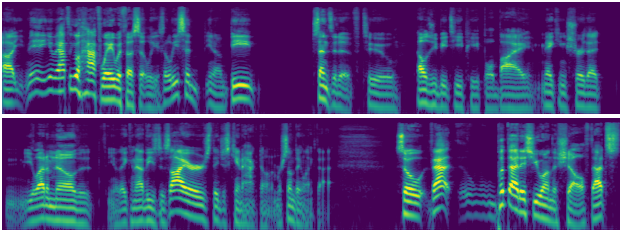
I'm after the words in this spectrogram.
uh, you, you have to go halfway with us at least. At least you know be sensitive to LGBT people by making sure that you let them know that you know they can have these desires, they just can't act on them or something like that. So that put that issue on the shelf. That's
